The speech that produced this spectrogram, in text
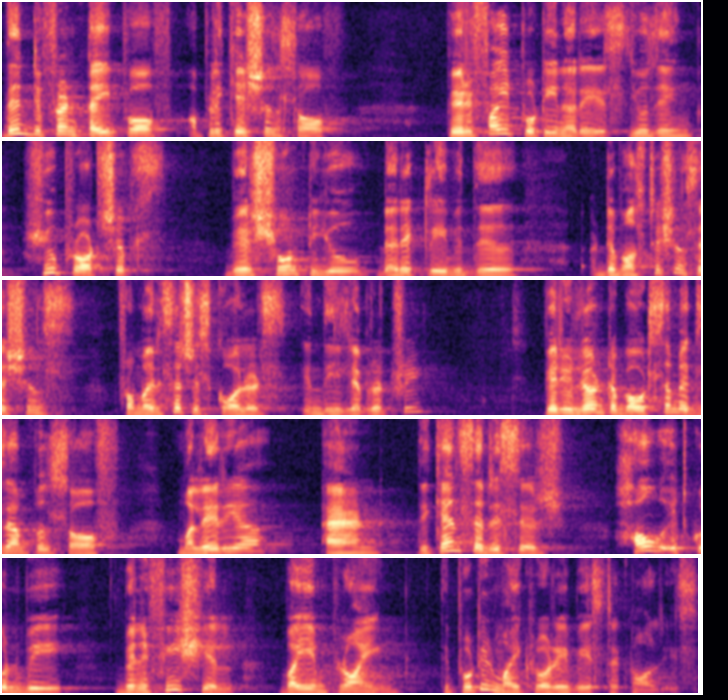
Then different type of applications of purified protein arrays using Huprot chips were shown to you directly with the demonstration sessions from my research scholars in the laboratory, where you learnt about some examples of malaria and the cancer research, how it could be beneficial by employing the protein microarray based technologies.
